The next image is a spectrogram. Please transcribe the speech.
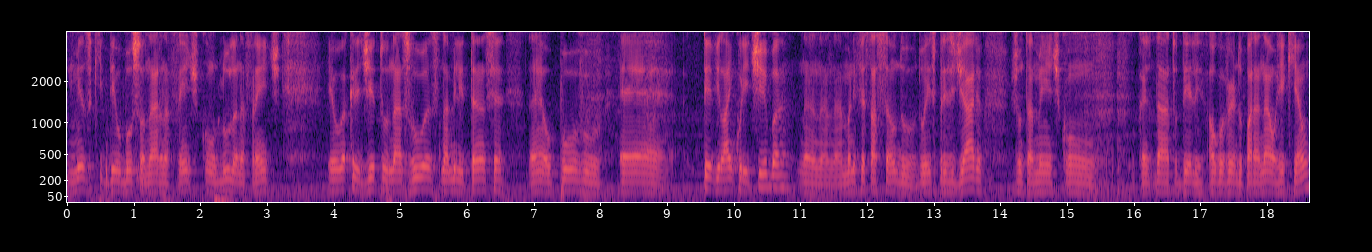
mesmo que dê o Bolsonaro na frente, com o Lula na frente. Eu acredito nas ruas, na militância, né, o povo é, teve lá em Curitiba, na, na, na manifestação do, do ex-presidiário, juntamente com o candidato dele ao governo do Paraná, o Requião.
